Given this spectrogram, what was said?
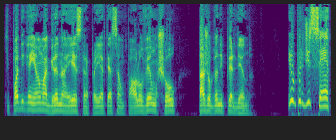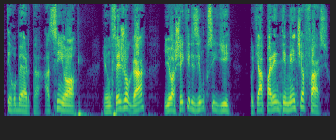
que pode ganhar uma grana extra para ir até São Paulo ou ver um show, tá jogando e perdendo. Eu perdi sete, Roberta. Assim, ó. Eu não sei jogar e eu achei que eles iam conseguir, porque aparentemente é fácil.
